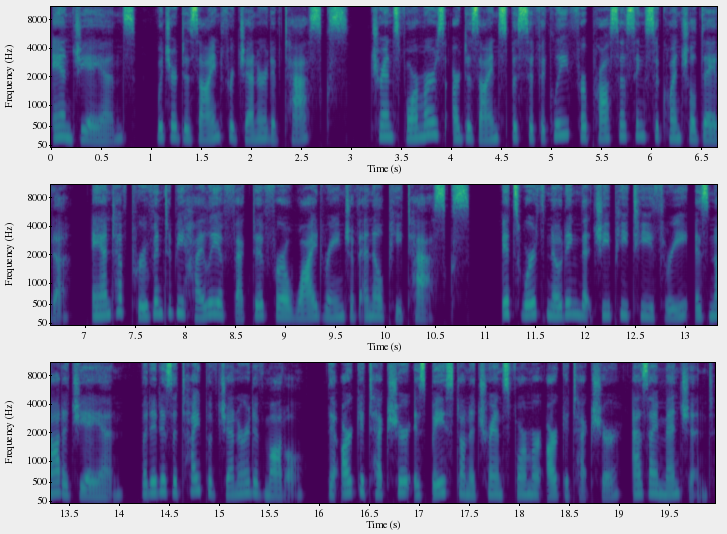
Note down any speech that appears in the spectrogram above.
and GANs, which are designed for generative tasks, transformers are designed specifically for processing sequential data, and have proven to be highly effective for a wide range of NLP tasks. It's worth noting that GPT-3 is not a GAN, but it is a type of generative model. The architecture is based on a transformer architecture, as I mentioned,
